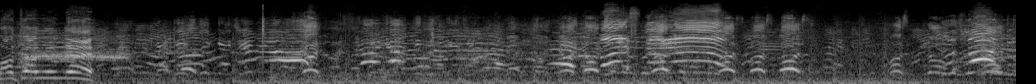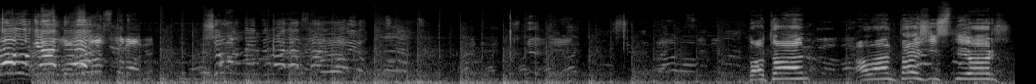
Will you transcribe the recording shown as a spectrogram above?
Batuhan önde. Gel. Gel gel. Bas Bas bas bas. Bas bravo. Hızlan bravo geldi. Şu an itibaren sen koyun. Batuhan avantaj istiyor.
